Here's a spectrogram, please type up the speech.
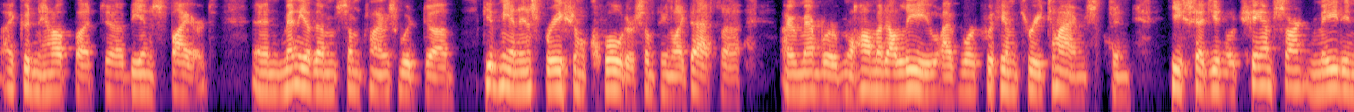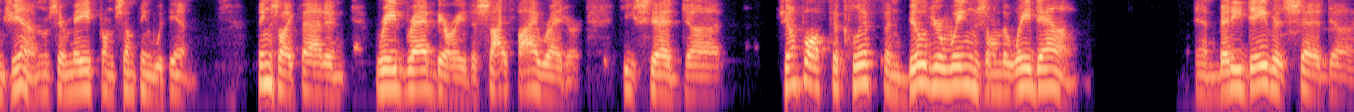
I couldn't help but uh, be inspired and many of them sometimes would uh, give me an inspirational quote or something like that. Uh, I remember Muhammad Ali, I've worked with him three times, and he said, you know, champs aren't made in gyms, they're made from something within. Things like that. And Ray Bradbury, the sci fi writer, he said, uh, jump off the cliff and build your wings on the way down. And Bette Davis said, uh,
